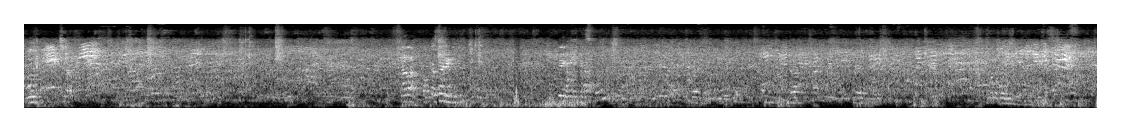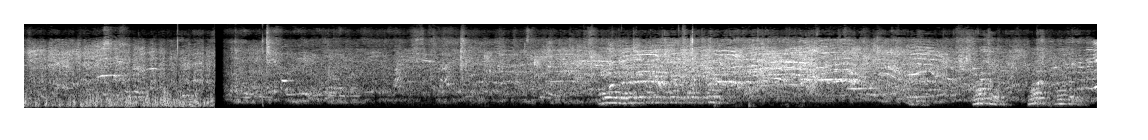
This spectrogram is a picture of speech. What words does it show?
来了，我开始领。对。嗯。对。嗯。对。嗯。Okay, okay, okay.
